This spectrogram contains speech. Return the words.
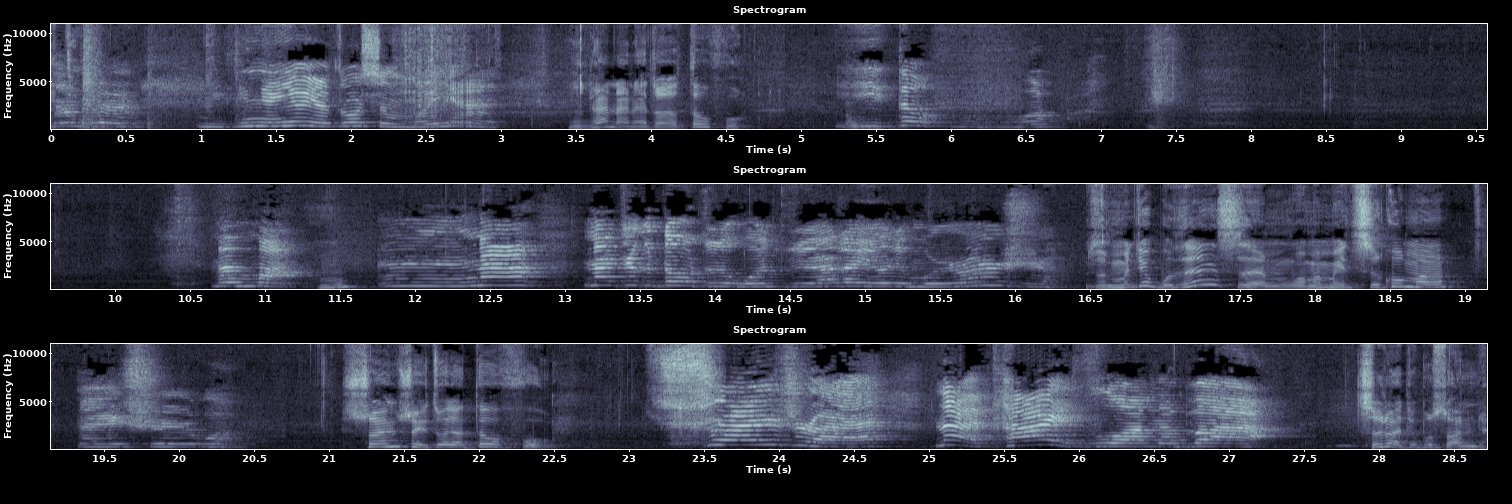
妈妈，你今天又要做什么呀？你看奶奶做的豆腐，咦，豆腐。妈妈。嗯。嗯，那那这个豆子我觉得有点不认识。怎么就不认识？我们没吃过吗？没吃过。酸水做的豆腐。酸水，那也太酸了吧！吃了就不酸的。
